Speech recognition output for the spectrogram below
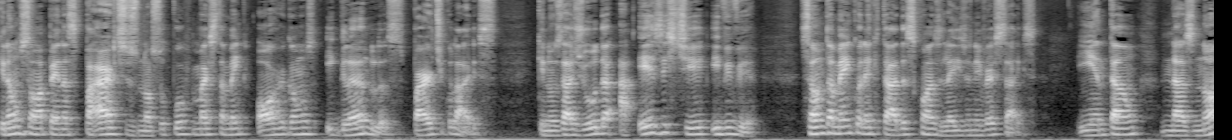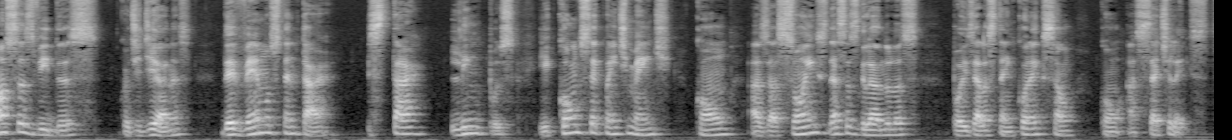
que não são apenas partes do nosso corpo, mas também órgãos e glândulas particulares, que nos ajuda a existir e viver. São também conectadas com as leis universais. E então, nas nossas vidas cotidianas, devemos tentar estar limpos e, consequentemente, com as ações dessas glândulas, pois elas têm conexão com as sete leis.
